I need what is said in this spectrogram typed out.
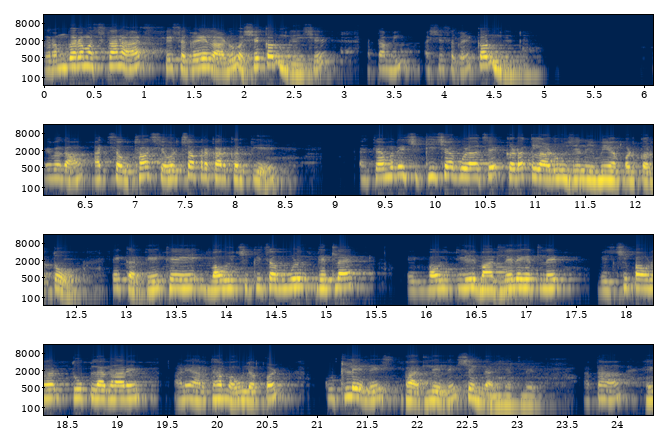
गरम गरम असतानाच हे सगळे लाडू असे करून घ्यायचे. आता मी असे सगळे करून घेते हे बघा आज चौथा शेवटचा प्रकार करते त्यामध्ये चिकीच्या गुळाचे कडक लाडू जे नेहमी आपण करतो ते करते. इथे एक बाऊल चिकीचा गुळ घेतला आहे एक बाऊल तीळ भाजलेले घेतलेत. वेलची पावडर तूप लागणार आहे. आणि अर्धा बाऊल आपण कुटलेले भाजलेले शेंगदाणे घेतले. आता हे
